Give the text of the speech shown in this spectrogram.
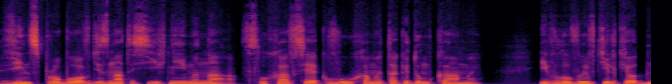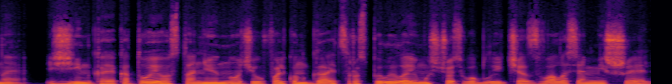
Він спробував дізнатись їхні імена, вслухався як вухами, так і думками, і вловив тільки одне жінка, яка тої останньої ночі у Фальконгайтс розпилила йому щось в обличчя, звалася Мішель.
